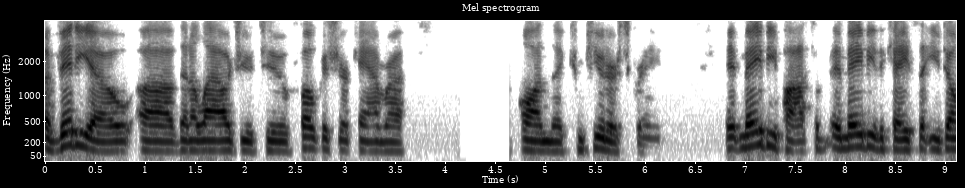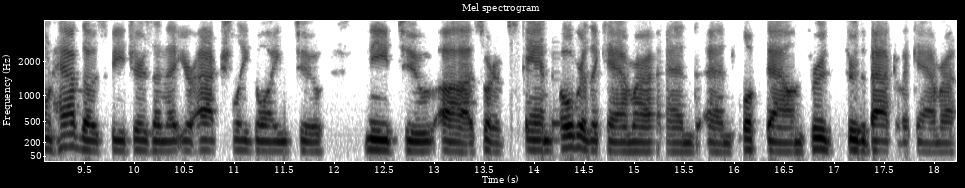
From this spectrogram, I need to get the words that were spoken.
a video uh, that allows you to focus your camera on the computer screen. It may be possible, it may be the case that you don't have those features and that you're actually going to need to uh, sort of stand over the camera and and look down through through the back of the camera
